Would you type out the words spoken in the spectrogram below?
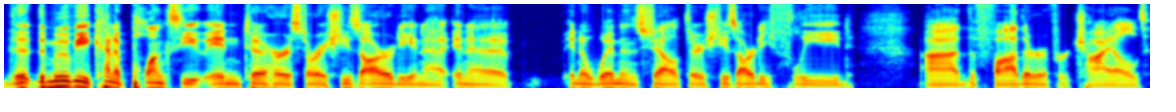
the the movie kind of plunks you into her story. She's already in a in a in a women's shelter. She's already fleed uh, the father of her child,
